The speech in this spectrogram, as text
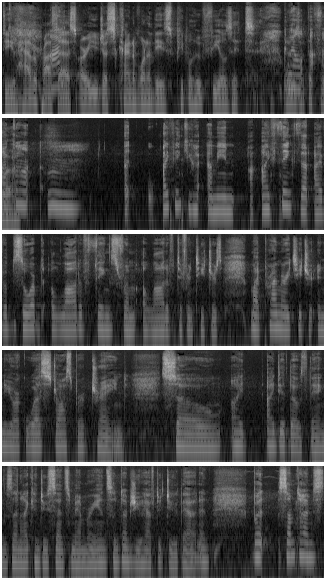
Do you have a process, or are you just kind of one of these people who feels it goes well, with the I- flow? Got. Um, I- I think you. I mean, I- I think that I've absorbed a lot of things from a lot of different teachers. My primary teacher in New York was Strasberg trained, so I I did those things, and I can do sense memory, and sometimes you have to do that, and but sometimes.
